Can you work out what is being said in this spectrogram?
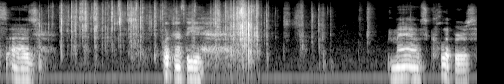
Yes, I was looking at the Mavs Clippers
